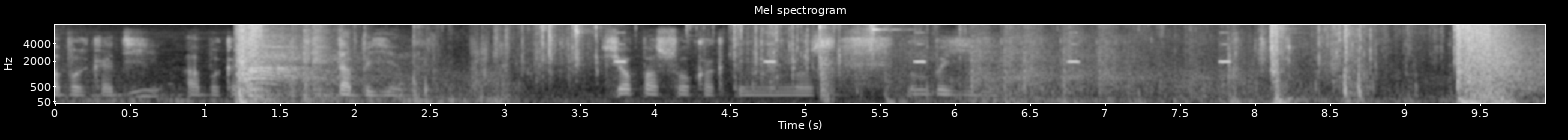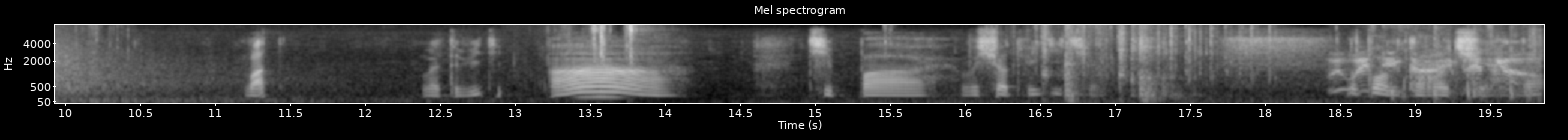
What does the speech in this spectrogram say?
Абракади, абракади. Да блин. Все пошел как-то немножко. Ну блин. Вот. Вы это видите? А, -а, а, типа, вы счет видите? Ну, пон, короче, да.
